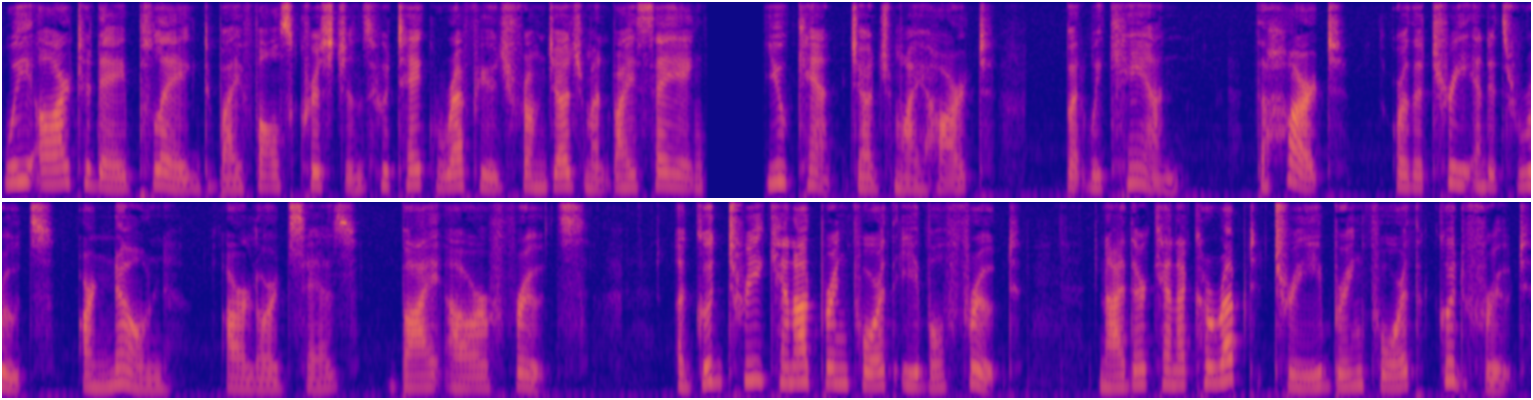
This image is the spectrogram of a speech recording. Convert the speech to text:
We are today plagued by false Christians who take refuge from judgment by saying, You can't judge my heart. But we can. The heart, or the tree and its roots, are known, our Lord says, by our fruits. A good tree cannot bring forth evil fruit, neither can a corrupt tree bring forth good fruit.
